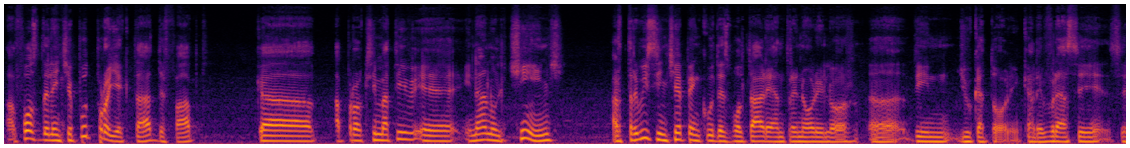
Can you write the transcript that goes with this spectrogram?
a fost de la început proiectat, de fapt, că aproximativ uh, în anul 5 ar trebui să începem cu dezvoltarea antrenorilor uh, din jucători care vrea să, să,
